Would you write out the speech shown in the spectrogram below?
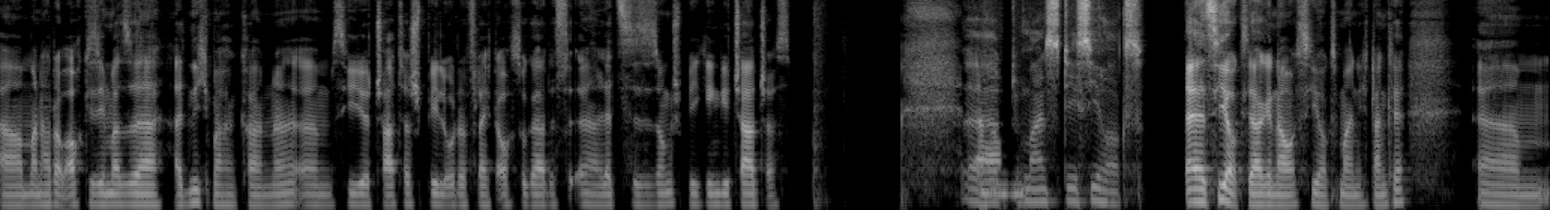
Äh, man hat aber auch gesehen, was er halt nicht machen kann. Ne? Ähm, siehe Chargers-Spiel oder vielleicht auch sogar das äh, letzte Saisonspiel gegen die Chargers. Äh, du Ähm, meinst die Seahawks. Äh, Seahawks, ja genau, Seahawks meine ich, danke. Ähm,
